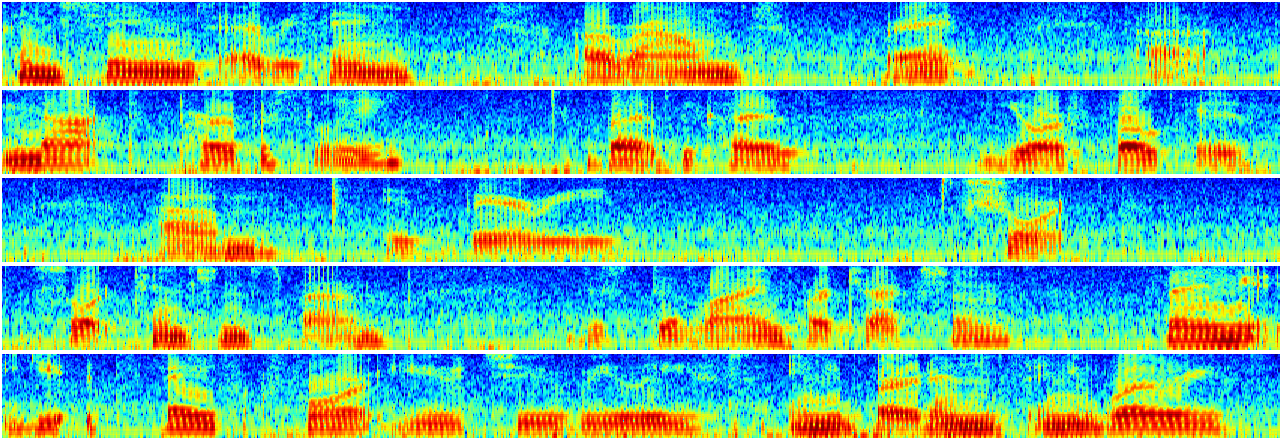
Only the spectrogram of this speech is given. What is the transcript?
consumes everything around, right? Uh, not purposely, but because your focus um, is very short, short tension span. This divine protection, saying it's safe for you to release any burdens, any worries,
